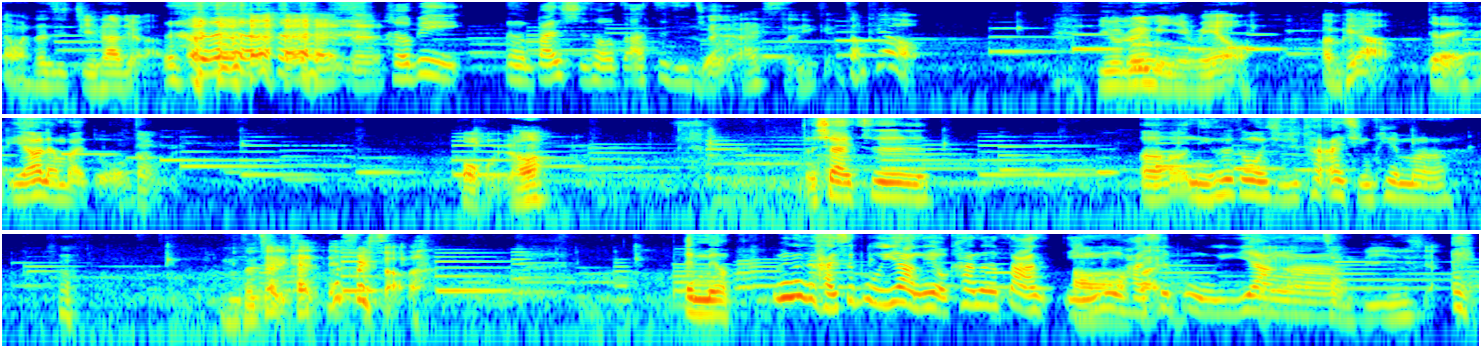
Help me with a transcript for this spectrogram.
看完再去接他就好了。何必嗯搬石头砸自己脚？还省一张票，因为瑞米也没有换票。对，也要两百多。后悔了啊！那下一次，呃，你会跟我一起去看爱情片吗？我们在家里看 Netflix 好了。哎、欸，没有，因为那个还是不一样。你有看那个大荧幕，还是不一样啊？重低音响。哎、欸，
